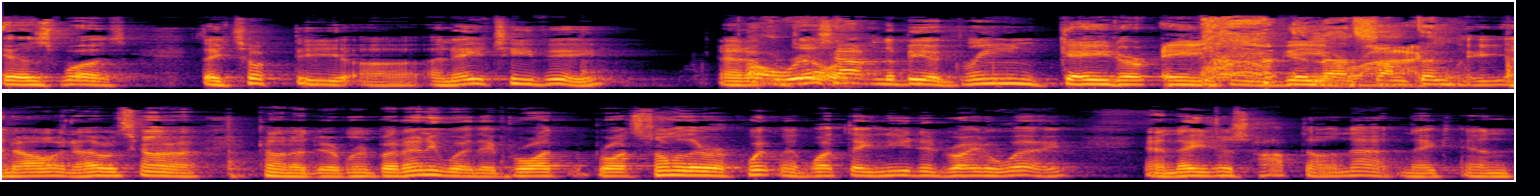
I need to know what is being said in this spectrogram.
is was they took the, uh, an ATV and Oh, it just happened to be a green Gator ATV. Isn't that something? You know, and that was kind of kind of different. But anyway, they brought brought some of their equipment, what they needed right away, and they just hopped on that. And they and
